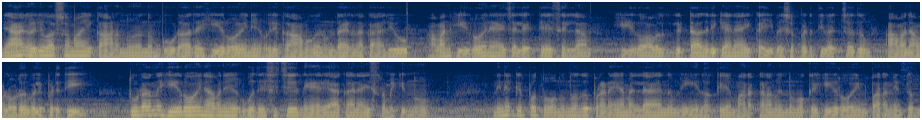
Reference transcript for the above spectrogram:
ഞാൻ ഒരു വർഷമായി കാണുന്നുവെന്നും കൂടാതെ ഹീറോയിന് ഒരു കാമുകൻ ഉണ്ടായിരുന്ന കാര്യവും അവൻ ഹീറോയിന് അയച്ച ലെറ്റേഴ്സ് എല്ലാം ഹീറോ അവൾക്ക് കിട്ടാതിരിക്കാനായി കൈവശപ്പെടുത്തി വെച്ചതും അവൻ അവളോട് വെളിപ്പെടുത്തി. തുടർന്ന് ഹീറോയിൻ അവനെ ഉപദേശിച്ച് നേരെയാക്കാനായി ശ്രമിക്കുന്നു. നിനക്കിപ്പോൾ തോന്നുന്നത് പ്രണയമല്ല എന്നും നീ ഇതൊക്കെ മറക്കണമെന്നുമൊക്കെ ഹീറോയിൻ പറഞ്ഞിട്ടും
